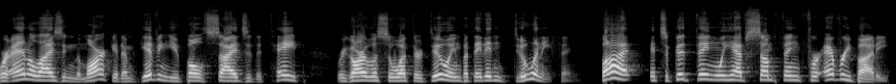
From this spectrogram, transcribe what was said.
We're analyzing the market. I'm giving you both sides of the tape, regardless of what they're doing, but they didn't do anything. But it's a good thing we have something for everybody.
